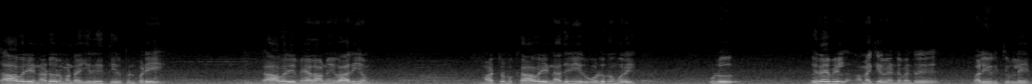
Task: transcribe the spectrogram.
காவிரி நடுவர் மன்ற இறுதி தீர்ப்பின்படி காவிரி மேலாண்மை வாரியம் மற்றும் காவிரி நதிநீர் ஒழுங்குமுறை குழு விரைவில் அமைக்க வேண்டும் என்று வலியுறுத்தியுள்ளேன்.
